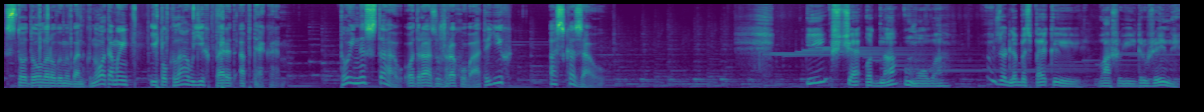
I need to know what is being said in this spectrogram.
стодоларовими банкнотами і поклав їх перед аптекарем. Той не став одразу ж рахувати їх, а сказав. І ще одна умова задля безпеки вашої дружини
